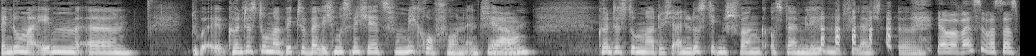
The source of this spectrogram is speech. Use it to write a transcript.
wenn du mal eben, äh, du, äh, könntest du mal bitte, weil ich muss mich ja jetzt vom Mikrofon entfernen. Ja. Könntest du mal durch einen lustigen Schwank aus deinem Leben vielleicht. Äh, ja, aber weißt du, was das.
